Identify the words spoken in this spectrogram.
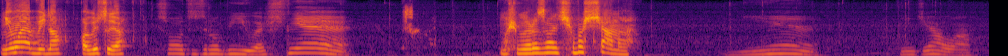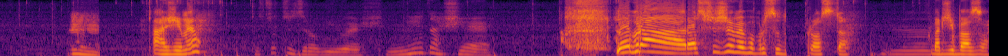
Nie moja wina, obiecuję. Co ty zrobiłeś? Nie! Musimy rozwalić chyba ścianę. Nie! Nie działa. A, ziemia? To co ty zrobiłeś? Nie da się. Dobra, rozszerzymy po prostu prosto. No, Bardziej bazę.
